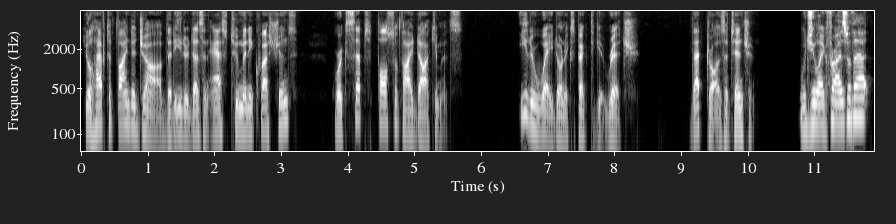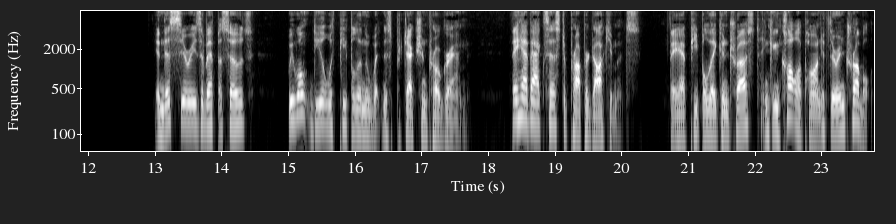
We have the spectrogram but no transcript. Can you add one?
You'll have to find a job that either doesn't ask too many questions or accepts falsified documents. Either way, don't expect to get rich. That draws attention. Would you like fries with that? In this series of episodes, we won't deal with people in the Witness Protection Program. They have access to proper documents. They have people they can trust and can call upon if they're in trouble.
